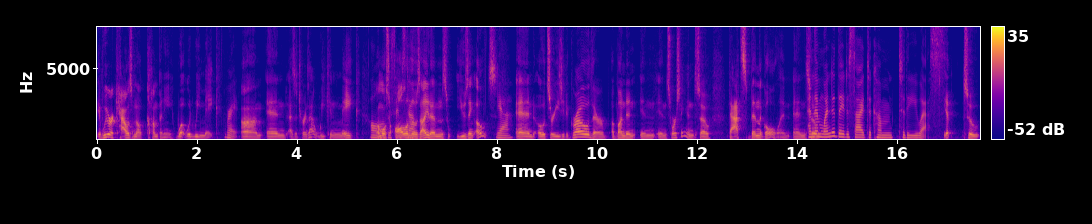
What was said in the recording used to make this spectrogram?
if we were a cow's milk company, what would we make? Right. Um, and as it turns out, we can make All almost all of those items using oats. Yeah. And oats are easy to grow. They're abundant in, in sourcing. And so that's been the goal. And, and so. and then when did they decide to come to the US? Yep. So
